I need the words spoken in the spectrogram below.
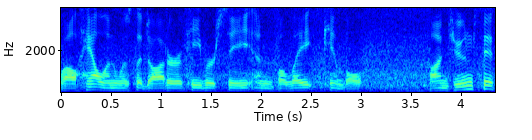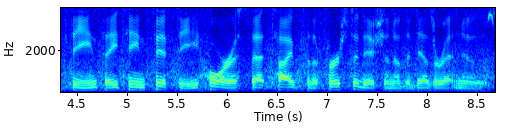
while Helen was the daughter of Heber C. and Vilate Kimball on June 15, 1850, Horace set type for the first edition of the Deseret News.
